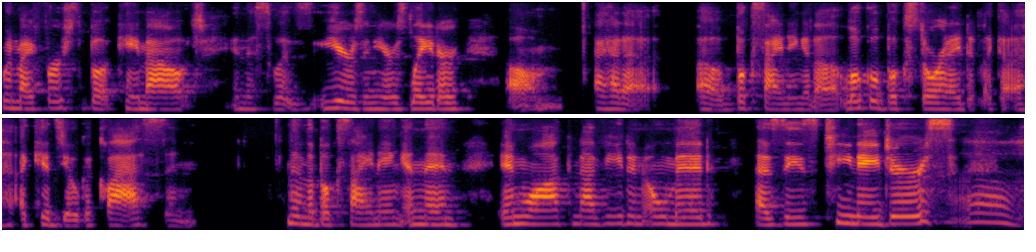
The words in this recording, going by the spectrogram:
when my first book came out, and this was years and years later, um, I had a, a, book signing at a local bookstore, and I did like a, a, kids yoga class, and then the book signing, and then in walk Navid and Omid as these teenagers. Oh.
